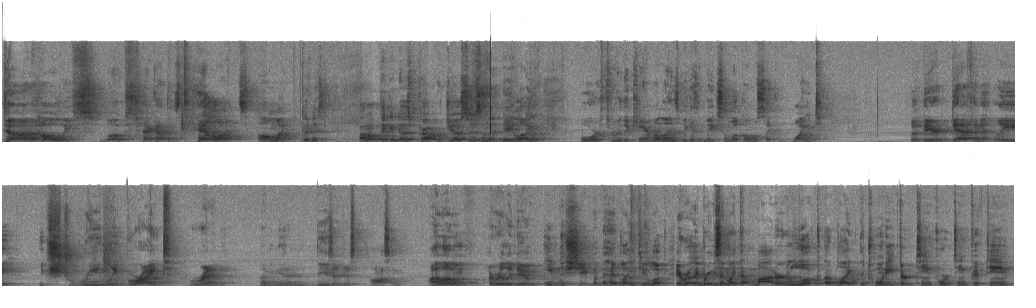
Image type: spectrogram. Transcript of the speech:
Done. Holy smokes. Check out these taillights. Oh my goodness. I don't think it does proper justice in the daylight or through the camera lens because it makes them look almost like white. But they're definitely extremely bright red. I mean, these are, these are just awesome. I love them, I really do. Even the shape of the headlight, if you look, it really brings in like that modern look of like the 2013, 14, 15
